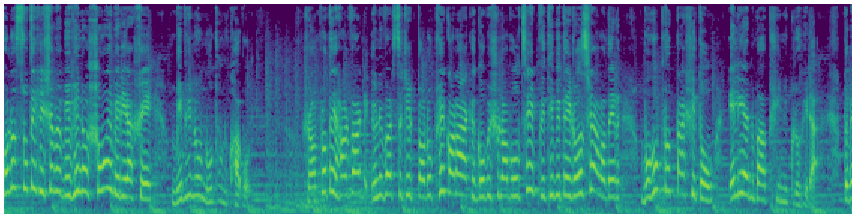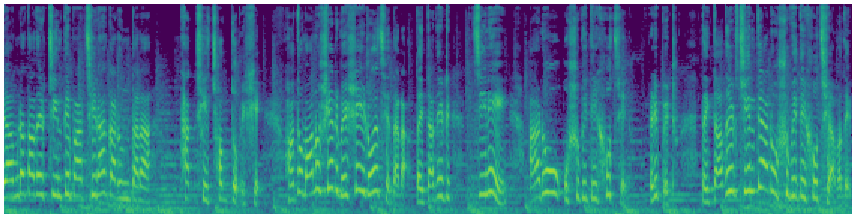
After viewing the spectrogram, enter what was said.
ফলশ্রুতি হিসেবে বিভিন্ন সময় বেরিয়ে আসে বিভিন্ন নতুন খবর। সম্প্রতি হার্ভার্ড ইউনিভার্সিটির তরফে করা এক গবেষণা বলছে, পৃথিবীতে রয়েছে আমাদের বহু প্রত্যাশিত এলিয়ান বা ভিন গ্রহীরা। তবে আমরা তাদের চিনতে পারছি না, কারণ তারা থাকছে ছদ্মবেশে। হয়তো মানুষের বেশেই রয়েছে তারা। তাই তাদের চিনে আরও অসুবিধে হচ্ছে। রিপিট, তাই তাদের চিনতে আরও অসুবিধে হচ্ছে আমাদের।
